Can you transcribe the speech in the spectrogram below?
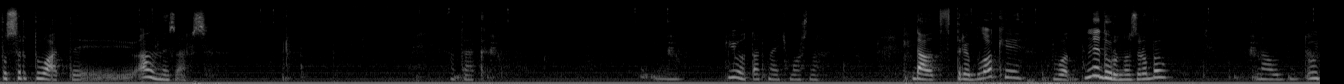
посортувати, але не зараз. Отак. І отак навіть можна. Да, от в три блоки. От, не дурно зробив. На одну.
